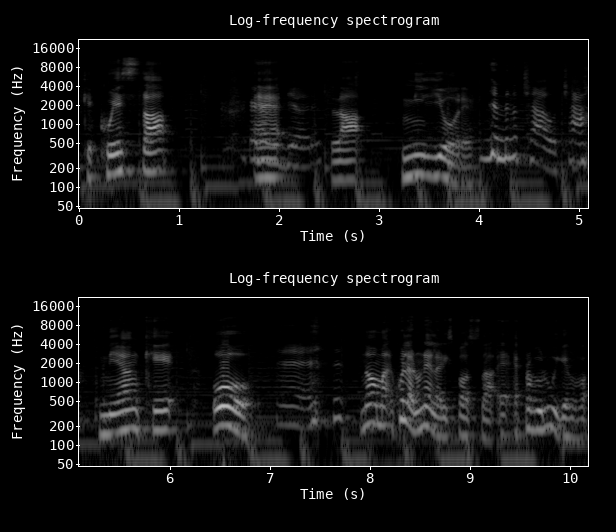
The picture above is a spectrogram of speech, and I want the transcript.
che questa È è la migliore. la migliore. Nemmeno ciao, ciao. Neanche... Oh, Eh. no, ma quella non è la risposta. È, è proprio lui che lo fa.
